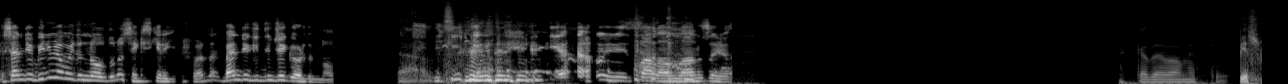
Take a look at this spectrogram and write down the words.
E sen diyor bilmiyor muydun ne olduğunu? 8 kere gitmiş bu arada. Ben diyor gidince gördüm ne olduğunu. Ya, ya insan Allah'ını seviyorsun. Dakika devam ettir. Bir.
